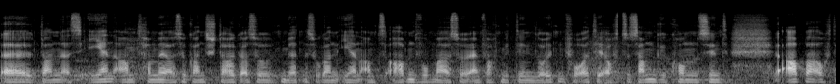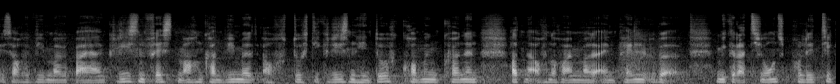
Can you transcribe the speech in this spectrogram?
äh, dann als Ehrenamt haben wir also ganz stark, also wir hatten sogar einen Ehrenamtsabend, wo wir also einfach mit den Leuten vor Ort auch zusammengekommen sind, aber auch die Sache, wie man einem Krisenfest machen kann, wie wir auch durch die Krisen hindurchkommen können, hatten auch noch einmal ein Panel über Migrationspolitik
